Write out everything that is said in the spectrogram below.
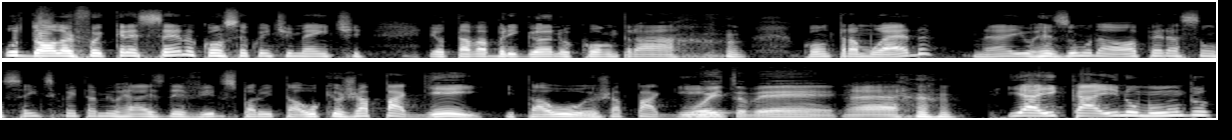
O dólar foi crescendo, consequentemente, eu estava brigando contra, contra a moeda, né? E o resumo da ópera são 150 mil reais devidos para o Itaú, que eu já paguei. Itaú, eu já paguei. Muito bem. É. E aí caí no mundo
